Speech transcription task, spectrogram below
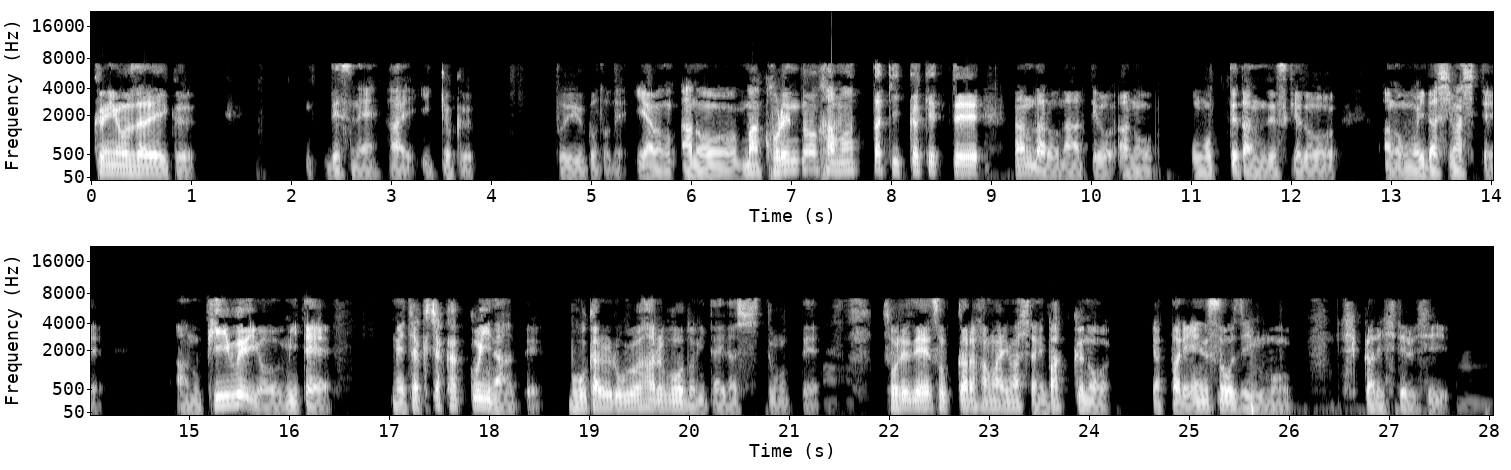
クイーン・オブ・ザ・レイクですね。はい、一曲。ということで。いや、あの、まあ、これのハマったきっかけって、なんだろうなって、あの、思ってたんですけど、あの、思い出しまして、あの、PV を見て、めちゃくちゃかっこいいなって、ボーカルログハルボードみたいだしって思って、それでそっからハマりましたね。バックの、やっぱり演奏陣もしっかりしてるし、うん。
